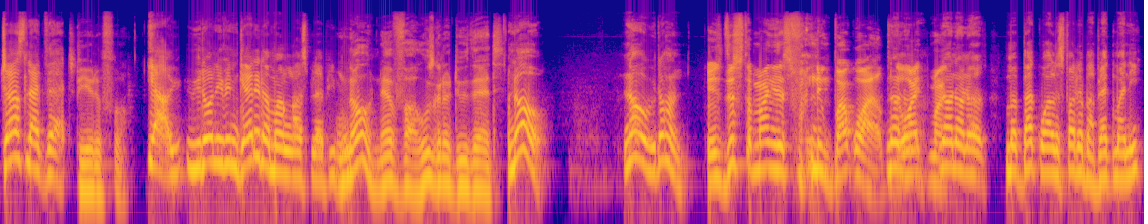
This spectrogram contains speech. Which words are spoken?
Just like that. Beautiful. Yeah, we don't even get it among us black people. No, never. Who's gonna do that? No. No, we don't. Is this the money that's funding Bakwild? No, the no, white no, man? no, no. My Bakwild is funded by black money.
